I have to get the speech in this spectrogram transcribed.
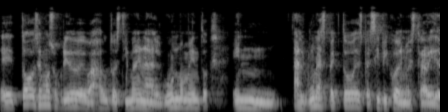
eh, todos hemos sufrido de baja autoestima en algún momento, en algún aspecto específico de nuestra vida.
